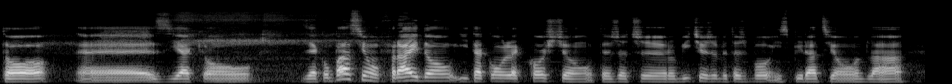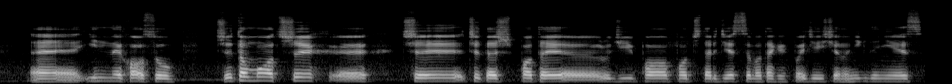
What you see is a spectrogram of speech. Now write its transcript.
to e, z jaką z jaką pasją, frajdą i taką lekkością te rzeczy robicie, żeby też było inspiracją dla e, innych osób, czy to młodszych, e, czy, czy też po te ludzi po, po 40, bo tak jak powiedzieliście, no nigdy nie jest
